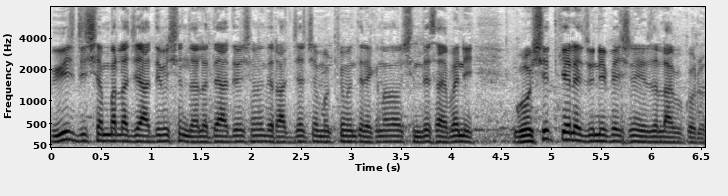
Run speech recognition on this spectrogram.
वीस डिसेंबरला जे अधिवेशन झालं त्या अधिवेशनामध्ये राज्याचे मुख्यमंत्री एकनाथराव शिंदे साहेबांनी घोषित केले जुनी पेन्शन योजना लागू करून.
